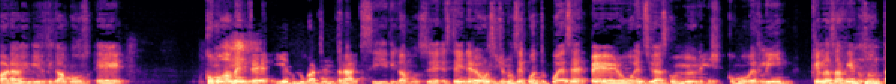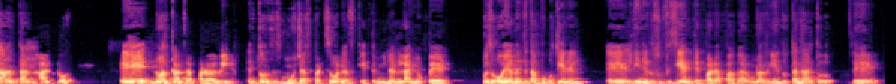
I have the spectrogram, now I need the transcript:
para vivir, digamos, eh, cómodamente y en un lugar central. Sí, digamos, eh, este dinero de bolsillo no sé cuánto puede ser, pero en ciudades como Múnich, como Berlín, que los arriendos son tan, tan altos, eh, no alcanzan para vivir. Entonces, muchas personas que terminan el año PER, pues obviamente tampoco tienen eh, el dinero suficiente para pagar un arriendo tan alto eh,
